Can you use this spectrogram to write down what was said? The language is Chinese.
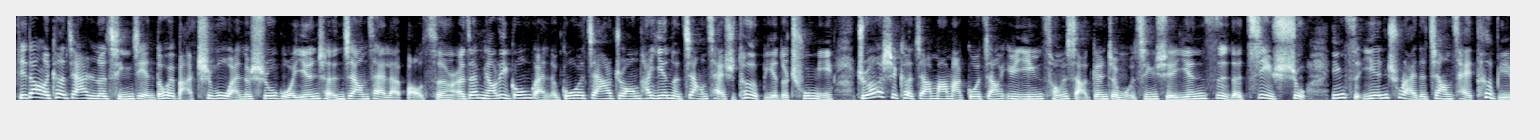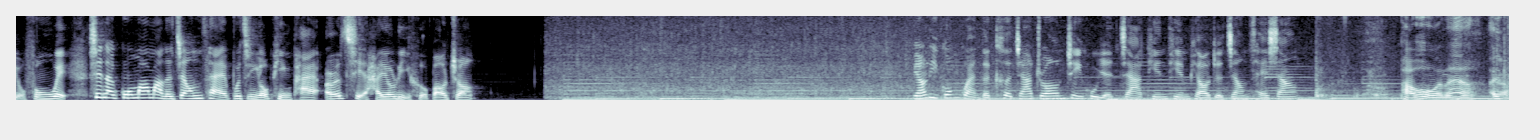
提到了客家人的勤俭，都会把吃不完的蔬果腌成酱菜来保存。而在苗栗公馆的郭家庄，他腌的酱菜是特别的出名，主要是客家妈妈郭江玉英从小跟着母亲学腌制的技术，因此腌出来的酱菜特别有风味。现在郭妈妈的酱菜不仅有品牌，而且还有礼盒包装。苗栗公馆的客家庄这户人家，天天飘着酱菜香。跑火有没有？哎呀，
